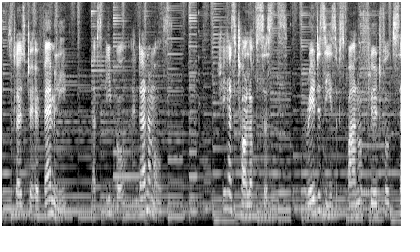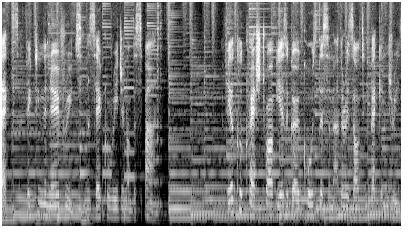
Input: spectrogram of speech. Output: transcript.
Is close to her family, loves people and animals. She has Tarlov cysts, rare disease of spinal fluid-filled sacs affecting the nerve roots in the sacral region of the spine. A vehicle crash 12 years ago caused this and other resulting back injuries,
